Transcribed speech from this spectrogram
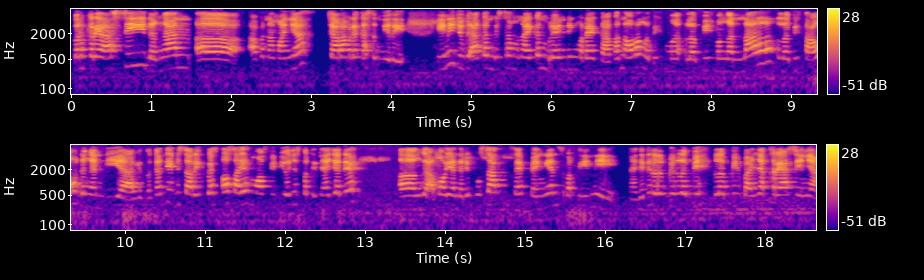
berkreasi dengan uh, apa namanya cara mereka sendiri. Ini juga akan bisa menaikkan branding mereka karena orang lebih me, lebih mengenal lebih tahu dengan dia gitu kan. Dia bisa request oh saya mau videonya seperti ini aja deh. Uh, nggak mau yang dari pusat saya pengen seperti ini. Nah jadi lebih lebih lebih banyak kreasinya.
